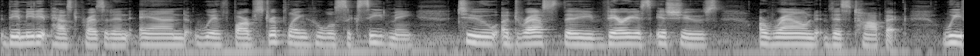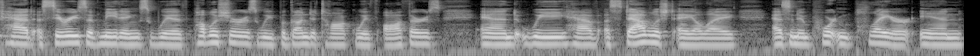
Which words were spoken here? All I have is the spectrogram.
the immediate past president, and with Barb Stripling, who will succeed me, to address the various issues around this topic. We've had a series of meetings with publishers, we've begun to talk with authors, and we have established ALA as an important player in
